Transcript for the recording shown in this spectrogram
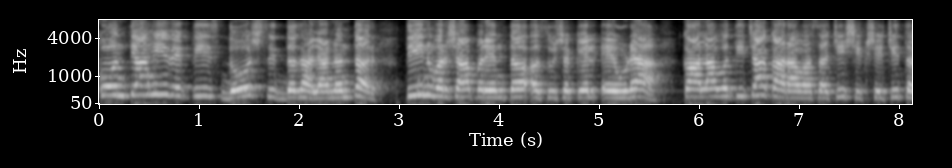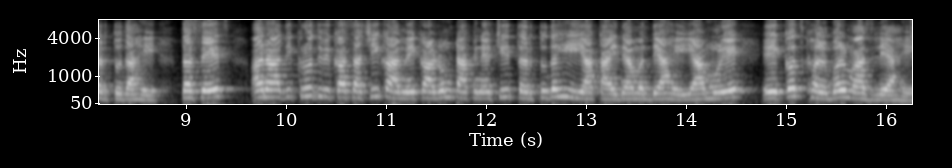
कोणत्याही व्यक्तीस दोष सिद्ध झाल्यानंतर तीन वर्षापर्यंत असू शकेल एवढ्या कालावधीच्या कारावासाची शिक्षेची तरतूद आहे. तसेच अनाधिकृत विकासाची कामे काढून टाकण्याची तरतूदही या कायद्यामध्ये आहे. यामुळे एकच खळबळ माजली आहे.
